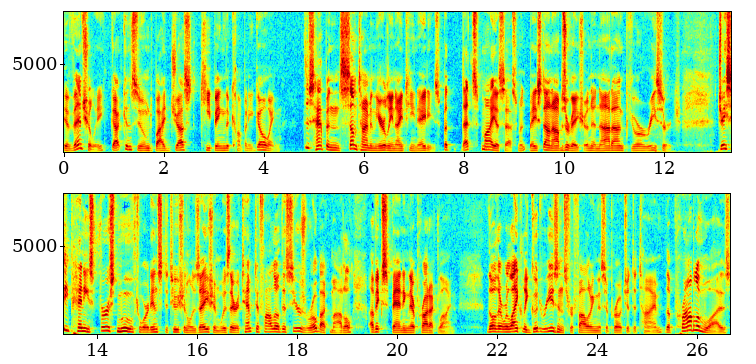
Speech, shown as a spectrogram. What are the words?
eventually got consumed by just keeping the company going. This happened sometime in the early 1980s, but that's my assessment based on observation and not on pure research. J.C. Penney's first move toward institutionalization was their attempt to follow the Sears Roebuck model of expanding their product line. Though there were likely good reasons for following this approach at the time, the problem was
